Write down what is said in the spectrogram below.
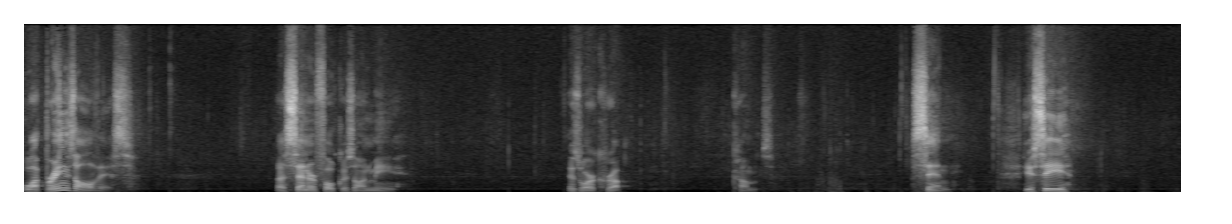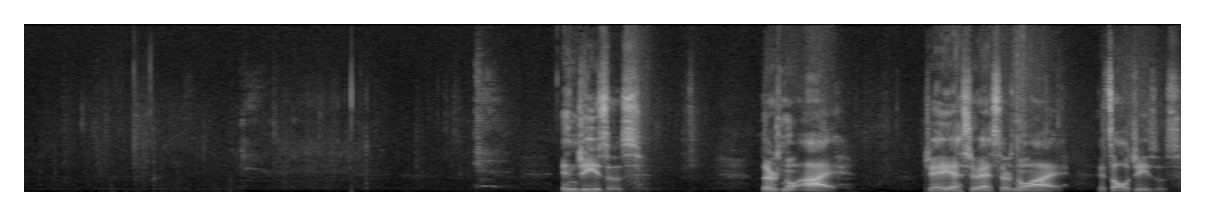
What brings all this? A center focus on me is where corrupt comes. Sin. You see, in Jesus, there's no I. J S U S, there's no I. It's all Jesus.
